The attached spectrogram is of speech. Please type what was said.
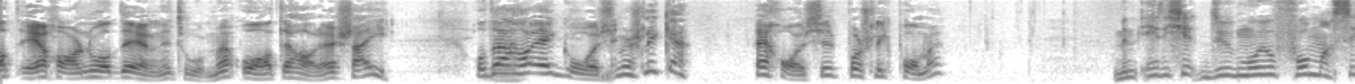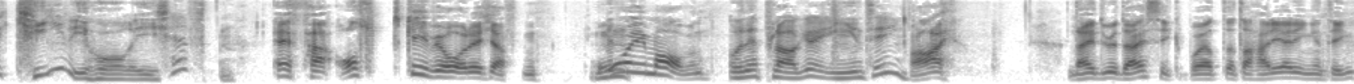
at jeg har noe å dele den i to med, og at jeg har ei skei. Og det har, jeg går ikke med slik, jeg. Jeg har ikke på slik på meg. Men er det ikke, du må jo få masse kiwihår i kjeften. Jeg får alt kiwihåret i kjeften. Og i maven. Og det plager deg ingenting. Nei. Nei, du, det er jeg sikker på at dette her gjør ingenting.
